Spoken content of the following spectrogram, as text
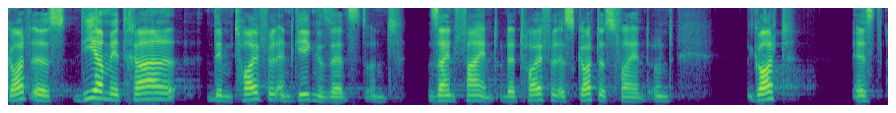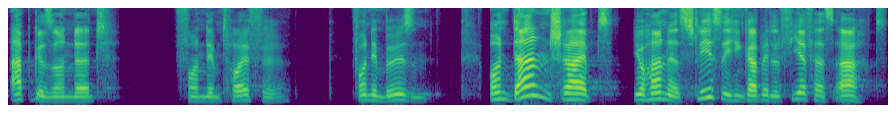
Gott ist diametral dem Teufel entgegengesetzt und sein Feind. Und der Teufel ist Gottes Feind. Und Gott ist abgesondert von dem Teufel, von dem Bösen. Und dann schreibt Johannes schließlich in Kapitel 4, Vers 8,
